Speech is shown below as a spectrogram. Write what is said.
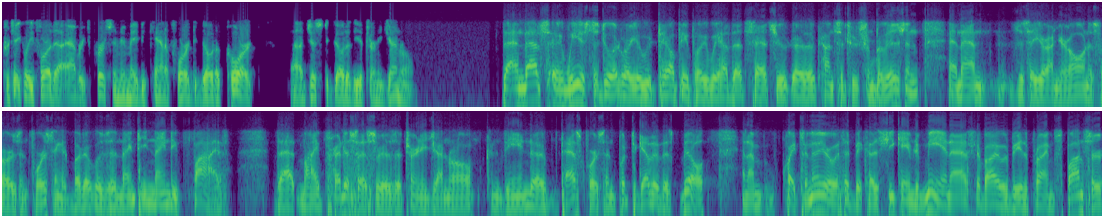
particularly for the average person who maybe can't afford to go to court, uh, just to go to the attorney general. And that's uh, we used to do it where you would tell people we had that statute or the constitution provision, and then just say you're on your own as far as enforcing it. But it was in 1995 that my predecessor as Attorney General convened a task force and put together this bill. And I'm quite familiar with it because she came to me and asked if I would be the prime sponsor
